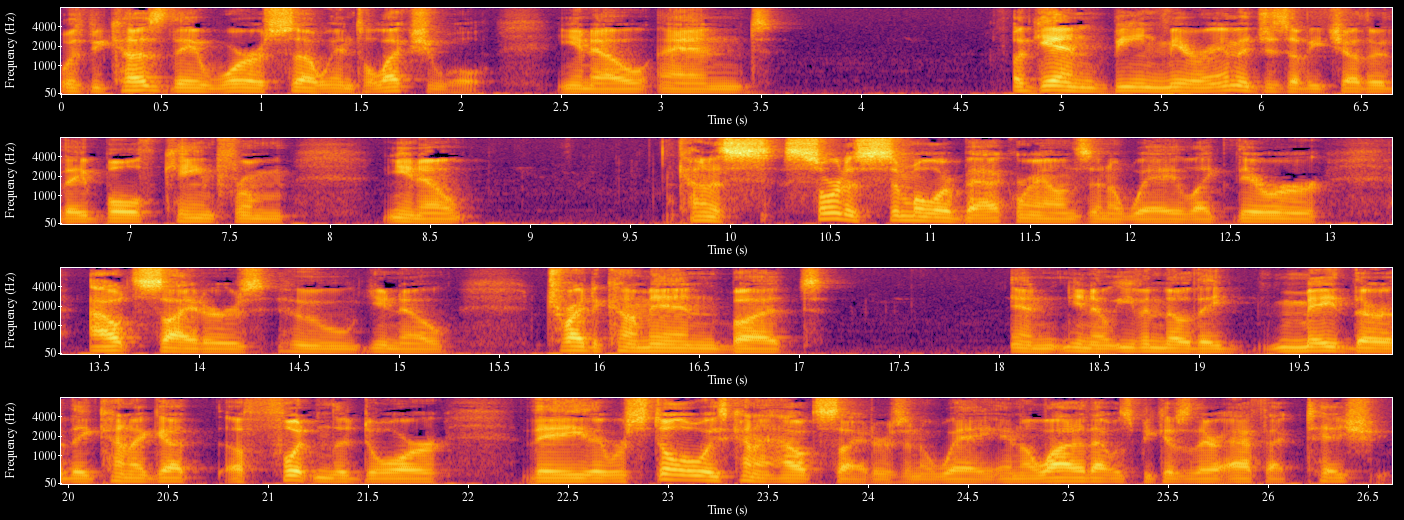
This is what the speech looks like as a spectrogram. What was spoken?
was because they were so intellectual, you know, and again, being mirror images of each other, they both came from, you know, kind of s- sort of similar backgrounds in a way. Like there were outsiders who, you know, tried to come in, but and you know even though they made their they kind of got a foot in the door they they were still always kind of outsiders in a way and a lot of that was because of their affectation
